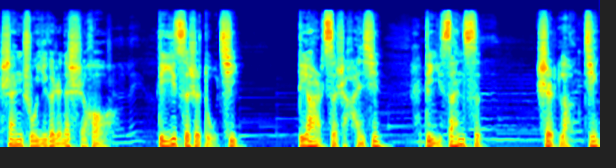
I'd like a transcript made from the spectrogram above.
删除一个人的时候，第一次是赌气，第二次是寒心，第三次是冷静。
